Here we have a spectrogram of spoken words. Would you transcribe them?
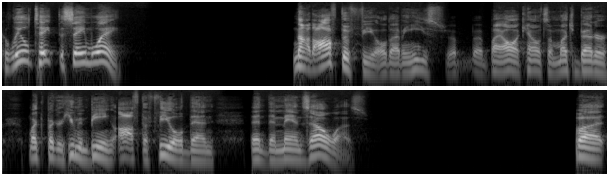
Khalil Tate the same way. Not off the field. I mean, he's uh, by all accounts a much better, much better human being off the field than than, than Manziel was. But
